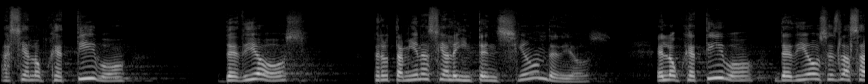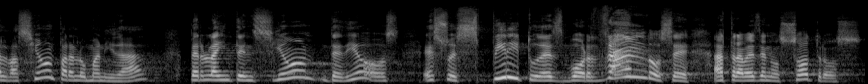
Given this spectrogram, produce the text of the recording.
hacia el objetivo de Dios, pero también hacia la intención de Dios. El objetivo de Dios es la salvación para la humanidad, pero la intención de Dios es su espíritu desbordándose a través de nosotros,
